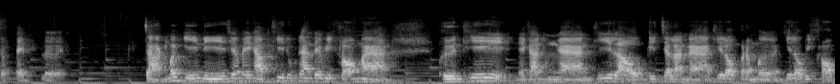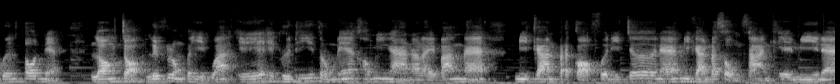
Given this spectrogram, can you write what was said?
step เลย จากเมื่อกี้นี้ใช่ไหมครับ ที่ทุกท่านได้วิเคราะห์มาพื้นที่ในการทำงานที่เราพิจารณาที่เราประเมินที่เราวิเคราะห์เบื้องต้นเนี่ยลองเจาะลึกลงไปอีกว่าเอ๊ะไอพื้นที่ตรงเนี้ยเขามีงานอะไรบ้างนะ มีการประกอบเฟอร์นิเจอร์นะมีการผสมสารเคมีนะ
